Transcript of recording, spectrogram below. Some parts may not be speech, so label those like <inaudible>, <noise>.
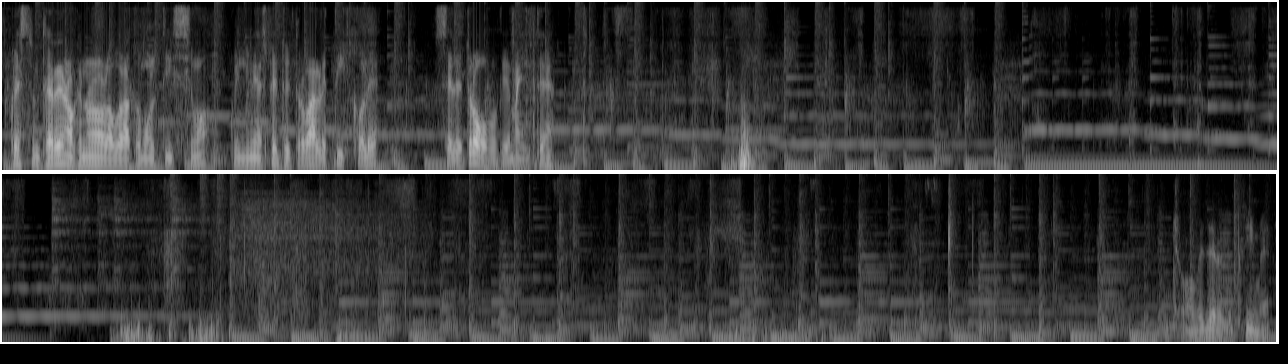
Questo è un terreno che non ho lavorato moltissimo quindi mi aspetto di trovarle piccole se le trovo ovviamente. A vedere le prime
